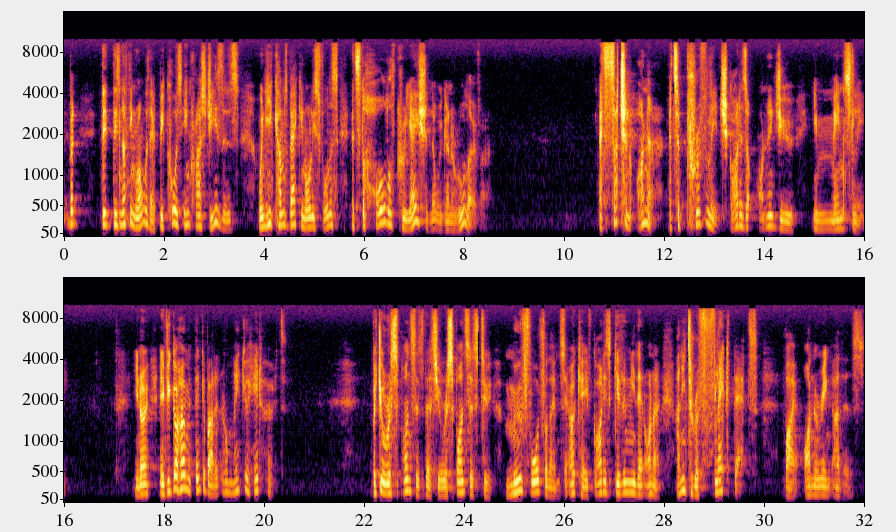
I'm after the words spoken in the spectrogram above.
But there's nothing wrong with that because in Christ Jesus, when he comes back in all his fullness, it's the whole of creation that we're going to rule over. It's such an honor. It's a privilege. God has honored you immensely. You know, and if you go home and think about it, it'll make your head hurt. But your response is this your response is to move forward for them and say, okay, if God has given me that honor, I need to reflect that by honoring others.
